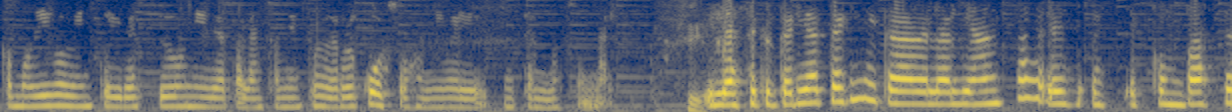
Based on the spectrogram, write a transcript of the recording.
como digo, de integración y de apalancamiento de recursos a nivel internacional. Y la Secretaría Técnica de la Alianza es, con base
